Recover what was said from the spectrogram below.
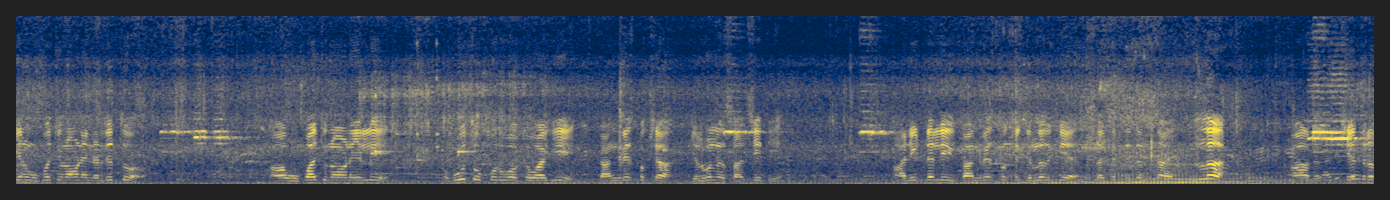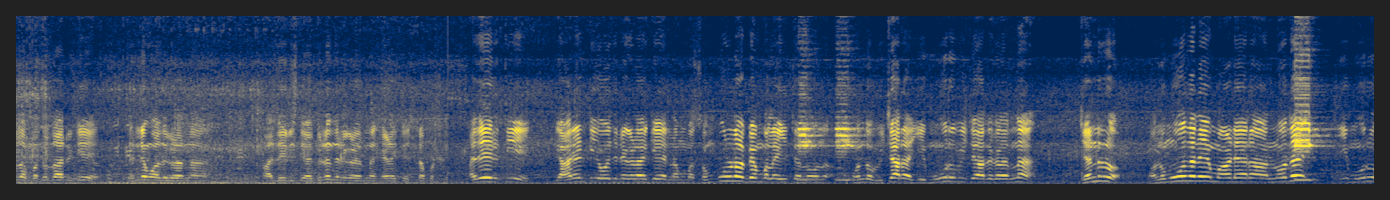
ಏನು ಉಪಚುನಾವಣೆ ನಡೆದಿತ್ತು ಆ ಉಪಚುನಾವಣೆಯಲ್ಲಿ ಅಭೂತಪೂರ್ವಕವಾಗಿ ಕಾಂಗ್ರೆಸ್ ಪಕ್ಷ ಗೆಲುವನ್ನು ಸಾಧಿಸಿದೆ. ಆ ನಿಟ್ಟಿನಲ್ಲಿ ಕಾಂಗ್ರೆಸ್ ಪಕ್ಷ ಗೆಲ್ಲೋದಕ್ಕೆ ಸಹಕರಿಸಿದಂಥ ಎಲ್ಲ ಆ ಕ್ಷೇತ್ರದ ಮತದಾರರಿಗೆ ಧನ್ಯವಾದಗಳನ್ನು, ಅದೇ ರೀತಿ ಅಭಿನಂದನೆಗಳನ್ನು ಹೇಳೋಕ್ಕೆ ಇಷ್ಟಪಡ್ತೀನಿ. ಅದೇ ರೀತಿ ಗ್ಯಾರಂಟಿ ಯೋಜನೆಗಳಿಗೆ ನಮ್ಮ ಸಂಪೂರ್ಣ ಬೆಂಬಲ ಐತೆ ಅನ್ನೋ ಒಂದು ವಿಚಾರ, ಈ ಮೂರು ವಿಚಾರಗಳನ್ನು ಜನರು ಅನುಮೋದನೆ ಮಾಡ್ಯಾರ ಅನ್ನೋದೇ ಮೂರು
